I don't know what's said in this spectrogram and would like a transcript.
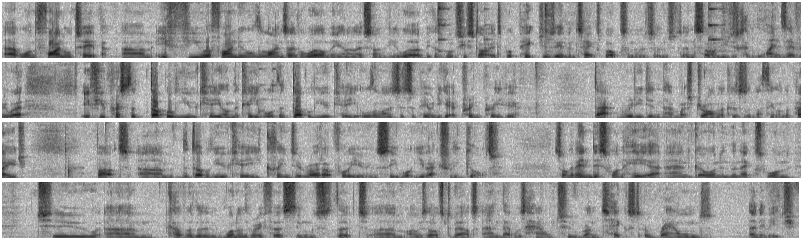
Uh, one final tip, um, if you are finding all the lines overwhelming, and I know some of you were, because once you started to put pictures in and text boxes and, and, and so on, you just had lines everywhere. If you press the W key on the keyboard, the W key, all the lines disappear and you get a print preview. That really didn't have much drama because there's nothing on the page, but um, the W key cleans it right up for you and see what you've actually got. So I'm going to end this one here and go on in the next one to um, cover the, one of the very first things that um, I was asked about, and that was how to run text around an image.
